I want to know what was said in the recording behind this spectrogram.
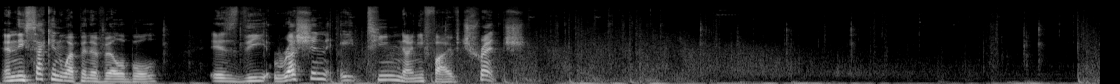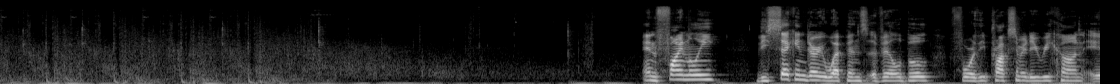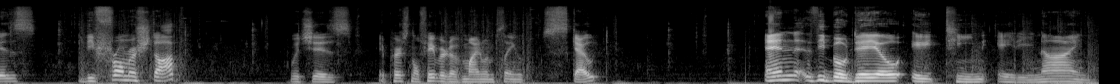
And the second weapon available is the Russian 1895 Trench. And finally, the secondary weapons available for the proximity recon is the Frommer Stop, which is a personal favorite of mine when playing Scout, and the Bodeo 1889.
